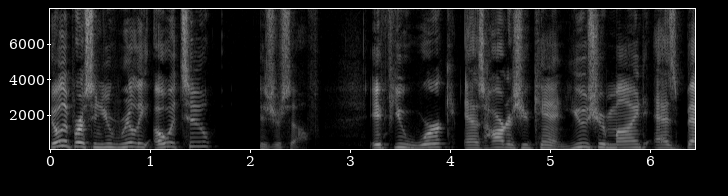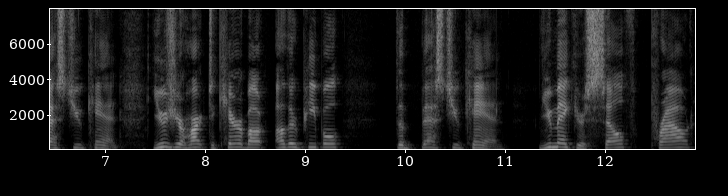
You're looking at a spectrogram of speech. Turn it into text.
The only person you really owe it to is yourself. If you work as hard as you can, use your mind as best you can, use your heart to care about other people the best you can, you make yourself proud,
